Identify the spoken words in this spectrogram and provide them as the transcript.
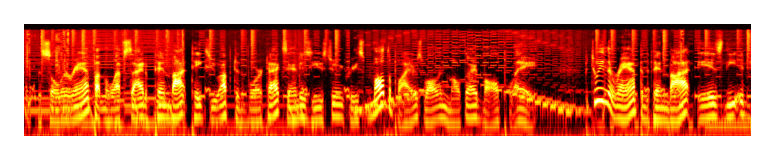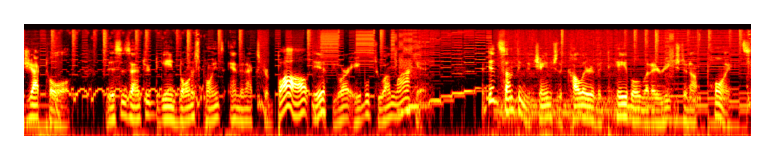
The solar ramp on the left side of Pinbot takes you up to the vortex and is used to increase multipliers while in multi-ball play. Between the ramp and the Pinbot is the eject hole. This is entered to gain bonus points and an extra ball if you are able to unlock it. I did something to change the color of the table when I reached enough points.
